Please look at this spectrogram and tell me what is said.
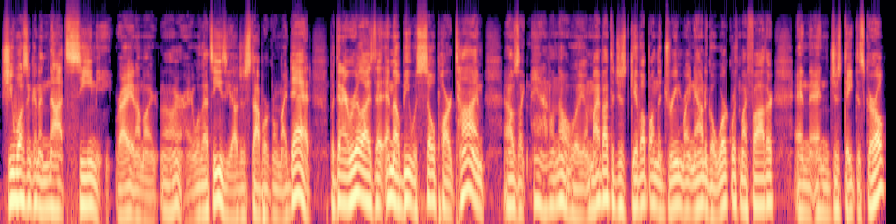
she wasn't going to not see me, right? And I'm like, all right, well, that's easy. I'll just stop working with my dad. But then I realized that MLB was so part time, and I was like, man, I don't know. Am I about to just give up on the dream right now to go work with my father and and just date this girl?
